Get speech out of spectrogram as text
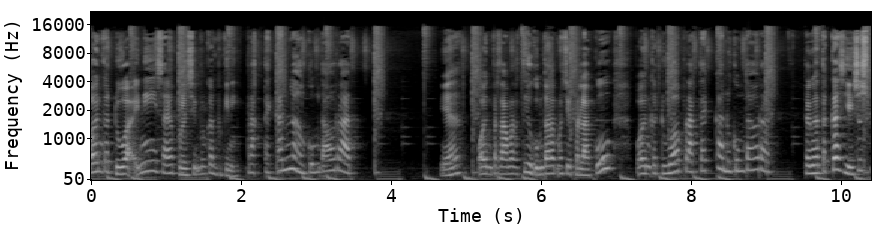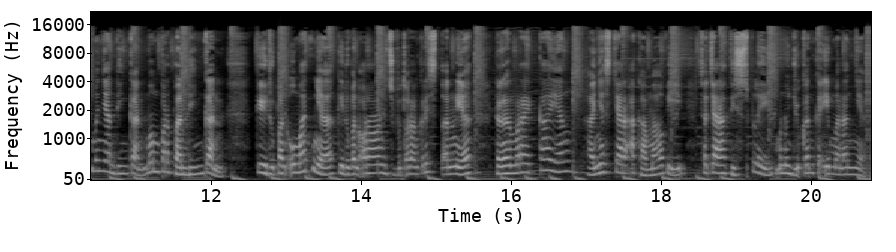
Poin kedua ini saya boleh simpulkan begini, praktekkanlah hukum Taurat. Ya, poin pertama tadi hukum Taurat masih berlaku, poin kedua praktekkan hukum Taurat. Dengan tegas Yesus menyandingkan, memperbandingkan kehidupan umatnya, kehidupan orang-orang disebut orang Kristen ya, dengan mereka yang hanya secara agamawi, secara display menunjukkan keimanannya.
